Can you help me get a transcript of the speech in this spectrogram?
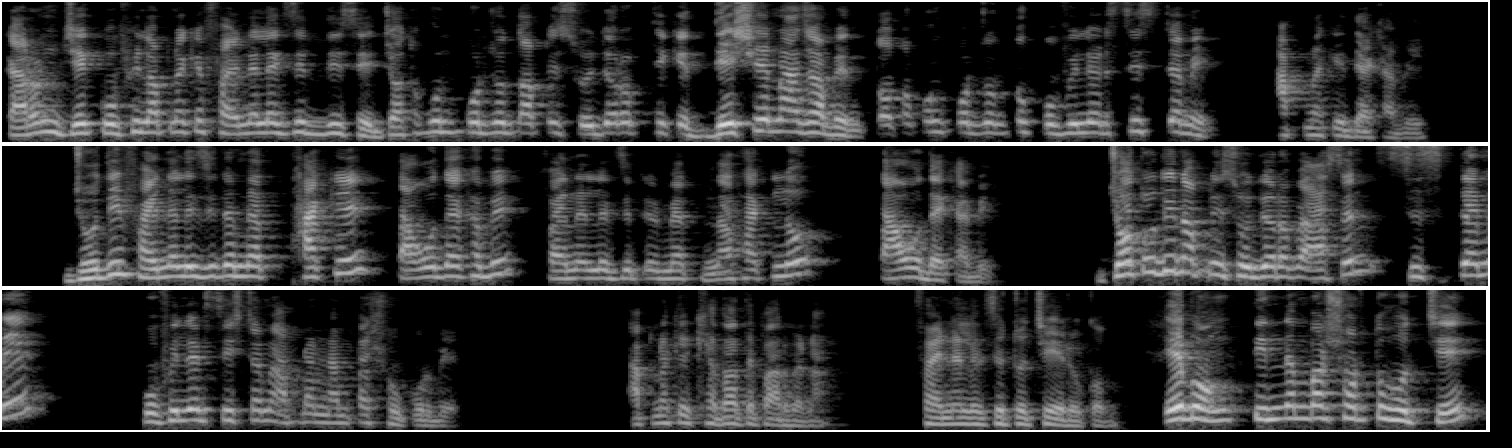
কারণ যে কফিল আপনাকে ফাইনাল এক্সিট দিছে, যতক্ষণ পর্যন্ত আপনি সৌদি আরব থেকে দেশে না যাবেন, ততক্ষণ পর্যন্ত কফিলের সিস্টেমে আপনাকে দেখাবে। যদি ফাইনাল এক্সিটের ম্যাথ থাকে, তাও দেখাবে। ফাইনাল এক্সিটের ম্যাথ না থাকলেও তাও দেখাবে। যতদিন আপনি সৌদি আরবে আসেন সিস্টেমে কফিলের সিস্টেমে আপনার নামটা শো করবে। আপনাকে খেদাতে পারবে না। ফাইনাল এক্সিট হচ্ছে এরকম। এবং তিন নাম্বার শর্ত হচ্ছে,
